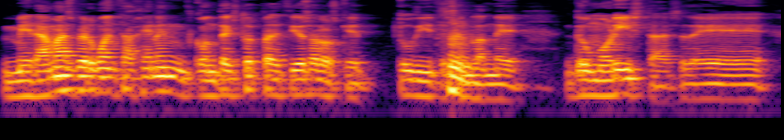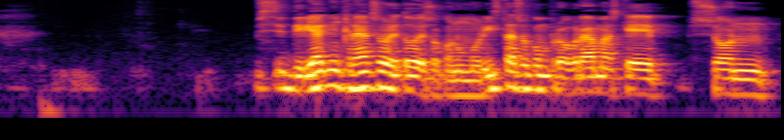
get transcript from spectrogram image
me da más vergüenza ajena en contextos parecidos a los que tú dices, en plan de, de humoristas, de... Diría que en general sobre todo eso, con humoristas o con programas que son,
